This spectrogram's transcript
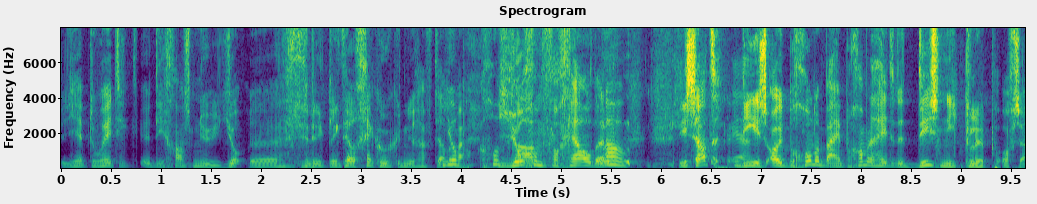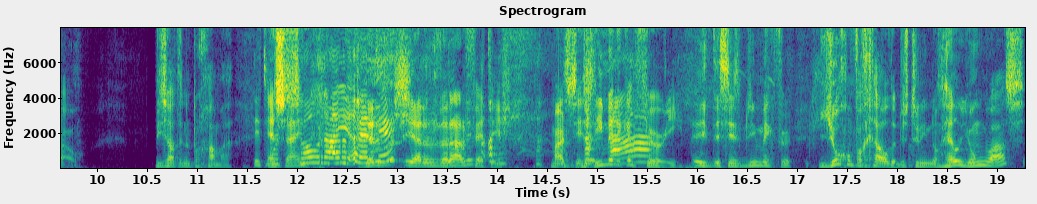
Je hebt, hoe heet die, die gast nu? Jo, eh, dit klinkt heel gek hoe ik het nu ga vertellen. Job maar. Jochem van Gelder. Oh, Die, zat, Ja. die is ooit begonnen bij een programma dat heette de Disney Club of zo. Die zat in het programma. dit En wordt zijn- zo'n rare dat, fetish. is- ja, dat is een rare fetish. Maar Sindsdien ben ik een Ah. furry. Eh, sindsdien ben ik voor. Jochem van Gelder, dus toen hij nog heel jong was,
